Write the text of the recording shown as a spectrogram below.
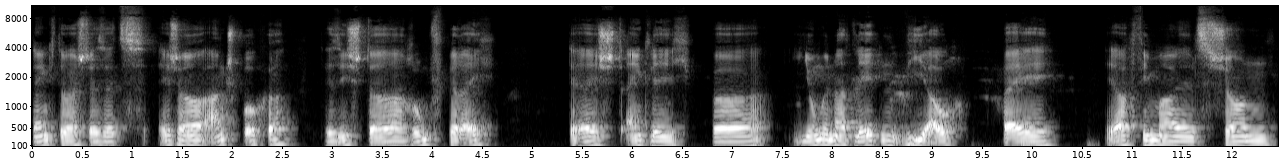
denke, du hast das jetzt eh schon angesprochen. Das ist der Rumpfbereich. Der ist eigentlich bei jungen Athleten wie auch bei ja, vielmals schon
